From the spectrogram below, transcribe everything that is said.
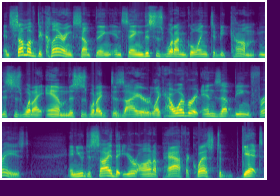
And some of declaring something and saying, This is what I'm going to become, this is what I am, this is what I desire, like however it ends up being phrased, and you decide that you're on a path, a quest to get,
